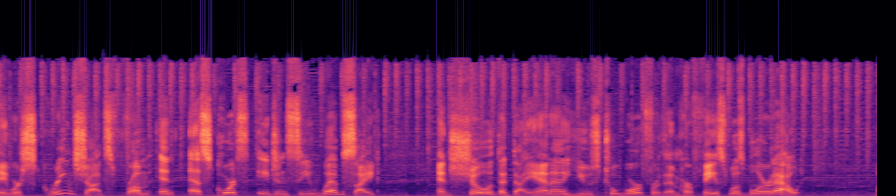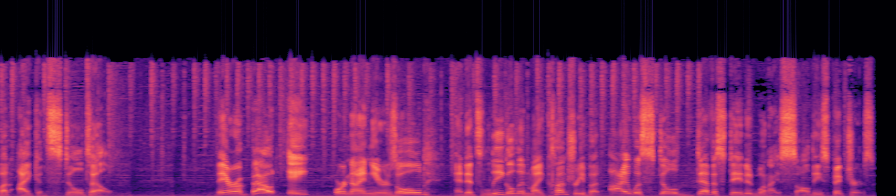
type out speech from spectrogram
They were screenshots from an escorts agency website and showed that Diana used to work for them. Her face was blurred out, but I could still tell. They are about eight or nine years old, and it's legal in my country, but I was still devastated when I saw these pictures.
